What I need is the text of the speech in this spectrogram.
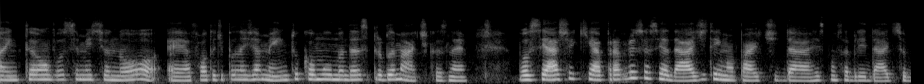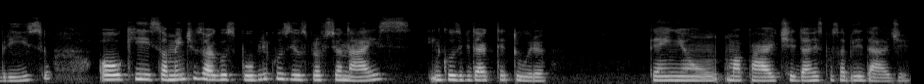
Ah, então, você mencionou é, a falta de planejamento como uma das problemáticas, né? Você acha que a própria sociedade tem uma parte da responsabilidade sobre isso, ou que somente os órgãos públicos e os profissionais, inclusive da arquitetura, tenham uma parte da responsabilidade?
